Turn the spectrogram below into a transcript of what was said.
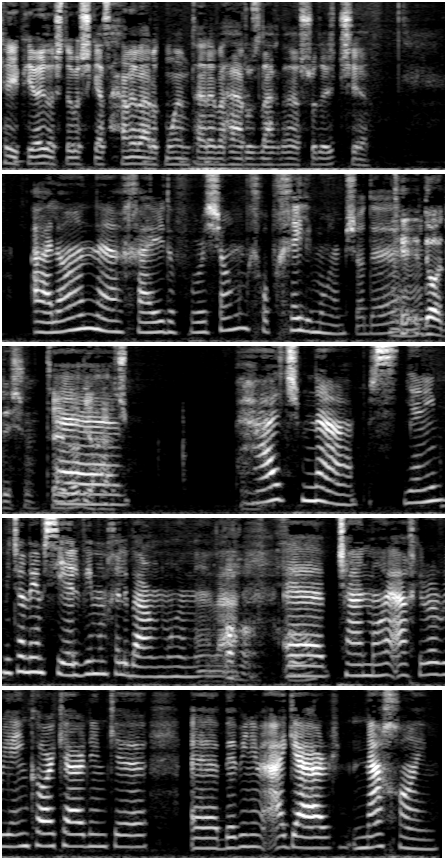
KPI داشته باشی که از همه برات مهمتره و هر روز دغدغه‌اش رو داری چیه؟ الان خرید و فروشامون خب خیلی مهم شده. تعدادشون. تعداد یا حجم؟ حجم نه. س- یعنی می‌تونم بگم CLV مون خیلی برامون مهمه و خب. چند ماه اخیر رو روی این کار کردیم که ببینیم اگر نخوایم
